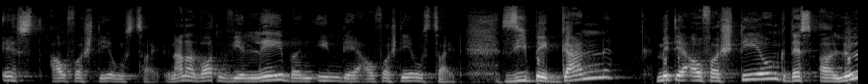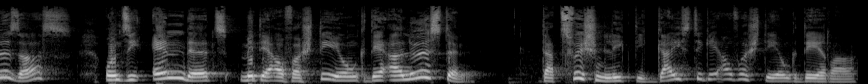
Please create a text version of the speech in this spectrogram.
ist Auferstehungszeit. In anderen Worten, wir leben in der Auferstehungszeit. Sie begann mit der Auferstehung des Erlösers und sie endet mit der Auferstehung der Erlösten. Dazwischen liegt die geistige Auferstehung derer,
